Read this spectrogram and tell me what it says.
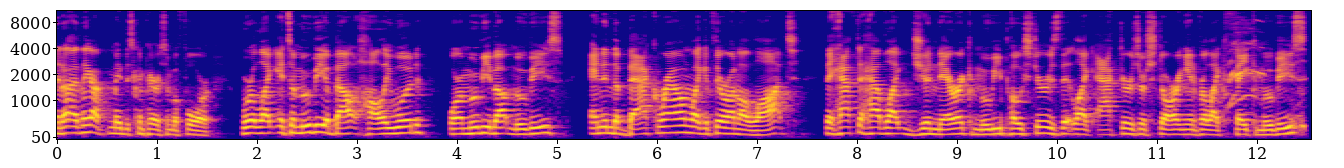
and I think I've made this comparison before, where like it's a movie about Hollywood or a movie about movies, and in the background, like if they're on a lot, they have to have like generic movie posters that like actors are starring in for like fake movies.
